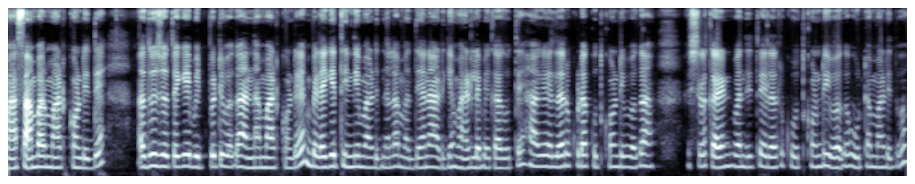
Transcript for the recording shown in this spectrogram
ಮಾ, ಸಾಂಬಾರು ಮಾಡ್ಕೊಂಡಿದ್ದೆ. ಅದ್ರ ಜೊತೆಗೆ ಬಿಟ್ಬಿಟ್ಟು ಇವಾಗ ಅನ್ನ ಮಾಡಿಕೊಂಡೆ. ಬೆಳಗ್ಗೆ ತಿಂಡಿ ಮಾಡಿದ್ನಲ್ಲ, ಮಧ್ಯಾಹ್ನ ಅಡುಗೆ ಮಾಡಲೇಬೇಕಾಗುತ್ತೆ. ಹಾಗೆ ಎಲ್ಲರೂ ಕೂಡ ಕೂತ್ಕೊಂಡು ಇವಾಗ ಅಷ್ಟೆಲ್ಲ ಕರೆಂಟ್ ಬಂದಿತ್ತು, ಎಲ್ಲರೂ ಕೂತ್ಕೊಂಡು ಇವಾಗ ಊಟ ಮಾಡಿದ್ವು.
